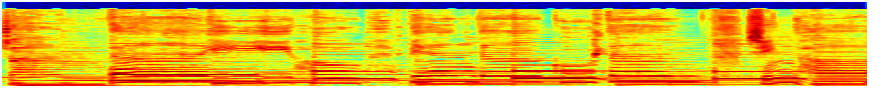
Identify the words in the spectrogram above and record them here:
长大以后变得孤单幸好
